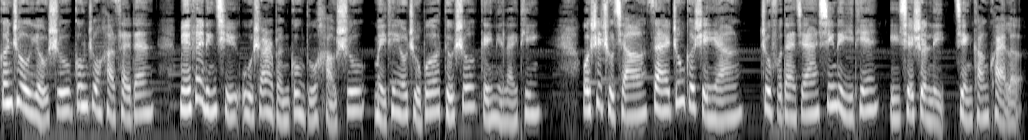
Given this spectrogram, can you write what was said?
关注“有书”公众号菜单，免费领取五十二本共读好书，每天有主播读书给你来听。我是楚乔，在中国沈阳，祝福大家新的一天一切顺利，健康快乐。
